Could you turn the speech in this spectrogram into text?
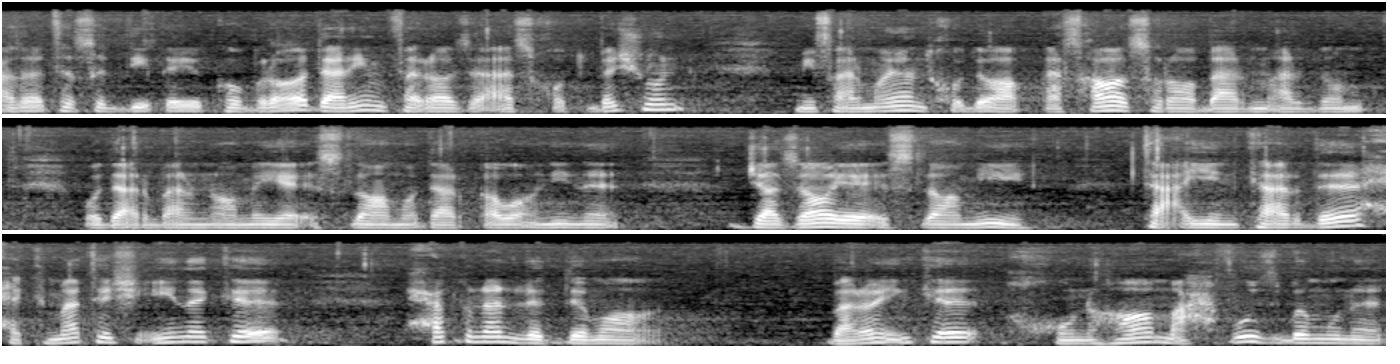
حضرت صدیقه کبرا در این فراز از خطبهشون میفرمایند خدا قصاص را بر مردم و در برنامه اسلام و در قوانین جزای اسلامی تعیین کرده حکمتش اینه که حقنا للدماء. برای اینکه خونها محفوظ بمونه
